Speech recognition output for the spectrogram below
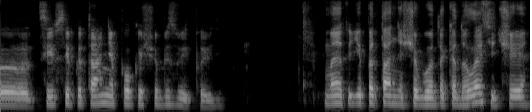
е, ці всі питання поки що без відповіді. У мене тоді питання, що буде таке до Лесі, чи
